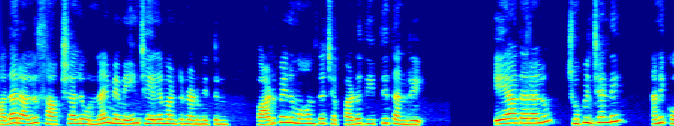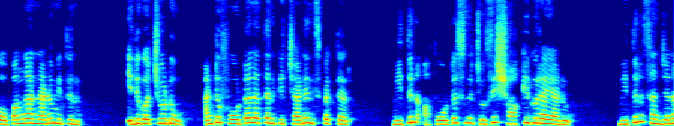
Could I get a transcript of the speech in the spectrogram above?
ఆధారాలు సాక్ష్యాలు ఉన్నాయి. మేమేం చేయలేమంటున్నాడు మిథున్. వాడిపోయిన మొహంతో చెప్పాడు దీప్తి తండ్రి. ఏ ఆధారాలు? చూపించండి అని కోపంగా అన్నాడు మిథున్. ఇదిగో చూడు అంటూ ఫోటోలు అతనికి ఇచ్చాడు ఇన్స్పెక్టర్. మిథున్ ఆ ఫొటోస్ను చూసి షాక్కి గురయ్యాడు. మిథున్ సంజన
